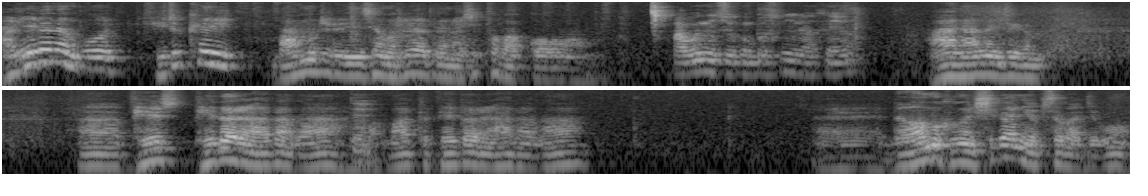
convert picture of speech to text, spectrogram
말년에 뭐 이렇게 마무리를 인생을 해야 되나 싶어갖고 아버님 지금 무슨 일 하세요? 아 나는 지금 아, 배, 배달을 하다가 네. 마트 배달을 하다가 에, 너무 그건 시간이 없어가지고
